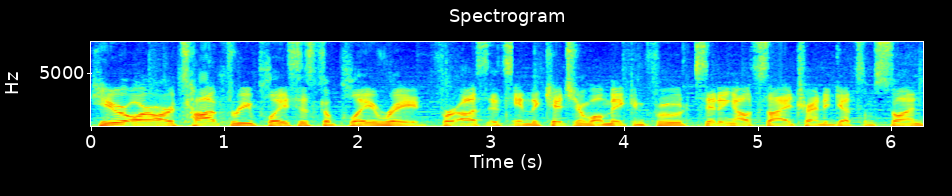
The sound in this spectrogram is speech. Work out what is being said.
Here are our top three places to play Raid. For us, it's in the kitchen while making food food, sitting outside trying to get some sun,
